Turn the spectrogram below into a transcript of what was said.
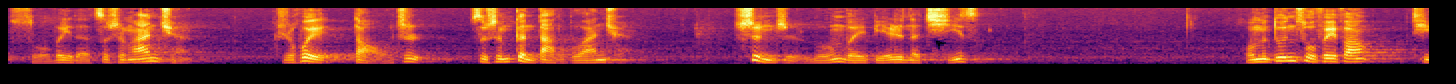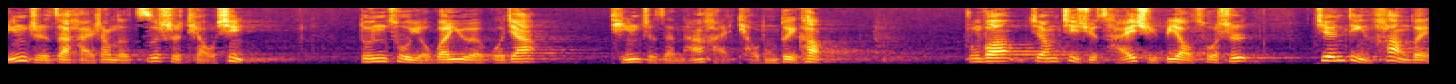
所谓的自身安全，只会导致自身更大的不安全，甚至沦为别人的棋子。我们敦促菲方停止在海上的姿势挑衅，敦促有关域外国家停止在南海挑动对抗。中方将继续采取必要措施，坚定捍卫。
